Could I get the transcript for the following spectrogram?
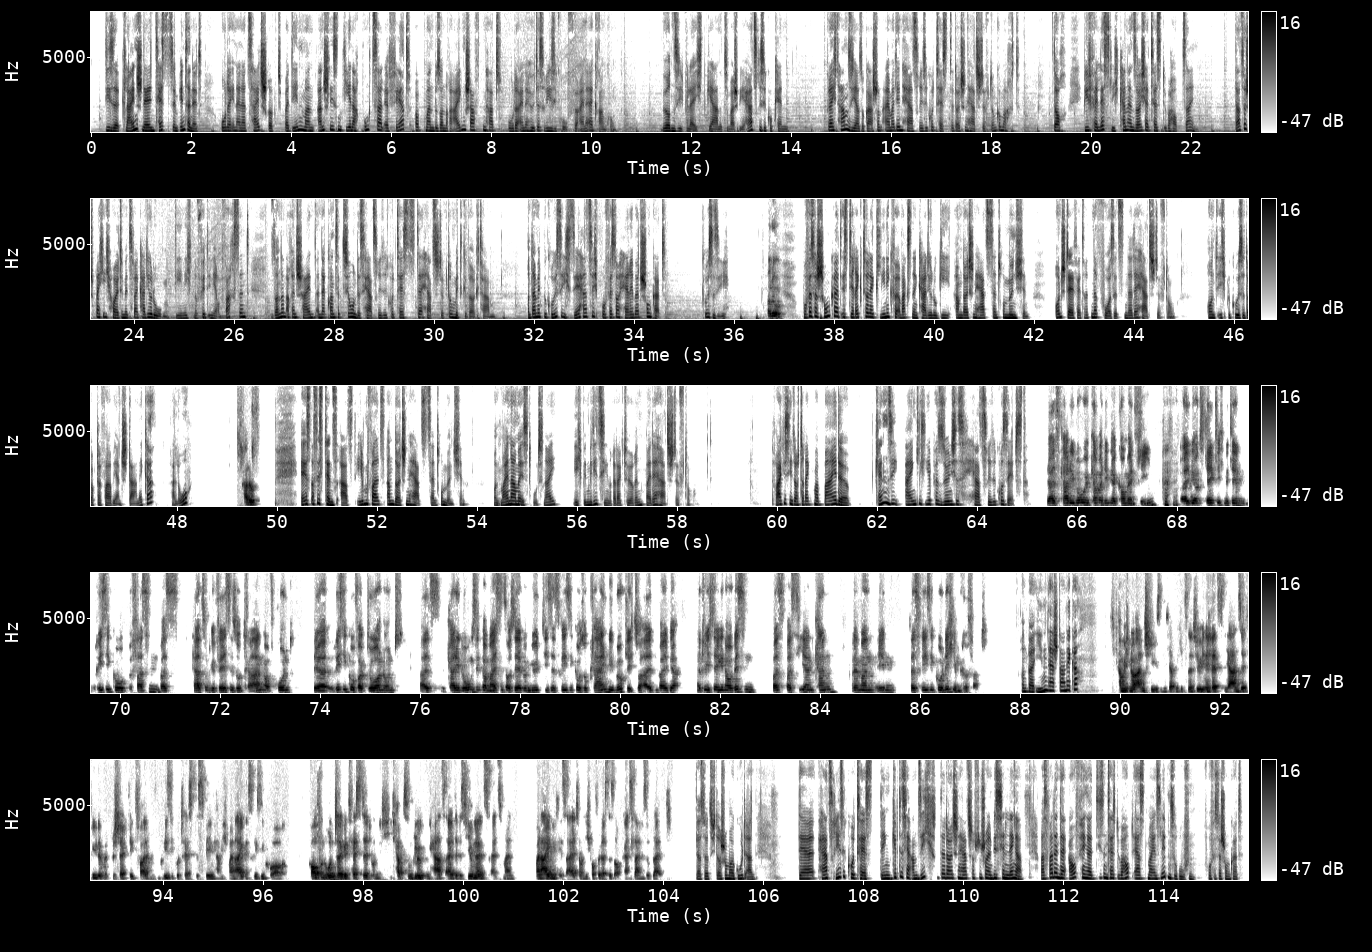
Diese kleinen, schnellen Tests im Internet oder in einer Zeitschrift, bei denen man anschließend je nach Punktzahl erfährt, ob man besondere Eigenschaften hat oder ein erhöhtes Risiko für eine Erkrankung. Würden Sie vielleicht gerne zum Beispiel Ihr Herzrisiko kennen? Vielleicht haben Sie ja sogar schon einmal den Herzrisikotest der Deutschen Herzstiftung gemacht. Doch wie verlässlich kann ein solcher Test überhaupt sein? Dazu spreche ich heute mit zwei Kardiologen, die nicht nur fit in ihrem Fach sind, sondern auch entscheidend an der Konzeption des Herzrisikotests der Herzstiftung mitgewirkt haben. Und damit begrüße ich sehr herzlich Professor Heribert Schunkert. Grüße Sie. Hallo. Professor Schunkert ist Direktor der Klinik für Erwachsenenkardiologie am Deutschen Herzzentrum München und stellvertretender Vorsitzender der Herzstiftung. Und ich begrüße Dr. Fabian Starnecker. Hallo. Hallo. Er ist Assistenzarzt ebenfalls am Deutschen Herzzentrum München. Und mein Name ist Ruth Ney. Ich bin Medizinredakteurin bei der Herzstiftung. Frage ich Sie doch direkt mal beide. Kennen Sie eigentlich Ihr persönliches Herzrisiko selbst? Ja, als Kardiologe kann man dem ja kaum entfliehen, weil wir uns täglich mit dem Risiko befassen, was Herz und Gefäße so tragen aufgrund der Risikofaktoren und als Kardiologen sind wir meistens auch sehr bemüht, dieses Risiko so klein wie möglich zu halten, weil wir natürlich sehr genau wissen, was passieren kann, wenn man eben das Risiko nicht im Griff hat. Und bei Ihnen, Herr Starnecker? Ich kann mich nur anschließen. Ich habe mich jetzt natürlich in den letzten Jahren sehr viel damit beschäftigt, vor allem mit dem Risikotest. Deswegen habe ich mein eigenes Risiko auch rauf und runter getestet und ich, ich habe zum Glück ein Herzalter, das jünger ist als mein, mein eigentliches Alter und ich hoffe, dass das auch ganz lange so bleibt. Das hört sich doch schon mal gut an. Der Herzrisikotest, den gibt es ja an sich der Deutschen Herzstiftung schon ein bisschen länger. Was war denn der Aufhänger, diesen Test überhaupt erst mal ins Leben zu rufen, Professor Schunkert?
